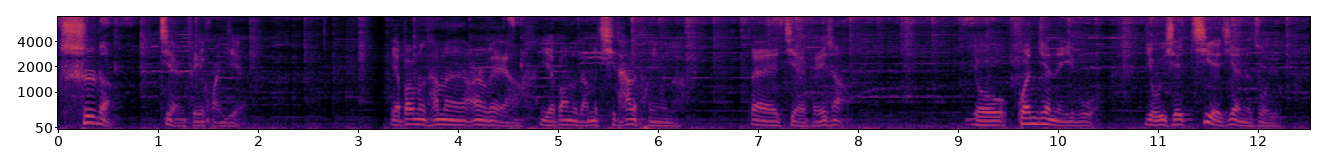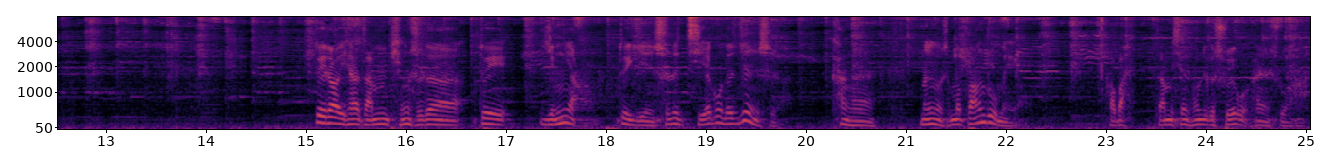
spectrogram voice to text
吃的减肥环节。也帮助他们二位啊，也帮助咱们其他的朋友呢，在减肥上有关键的一步，有一些借鉴的作用。对照一下咱们平时的对营养、对饮食的结构的认识，看看能有什么帮助没有？好吧，咱们先从这个水果开始说啊。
